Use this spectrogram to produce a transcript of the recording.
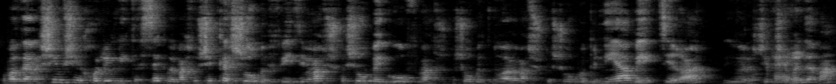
כלומר, זה אנשים שיכולים להתעסק במשהו שקשור בפיזי, במשהו שקשור בגוף, במשהו שקשור בתנועה, במשהו שקשור בבנייה, ביצירה, יהיו אנשים אוקיי. שהם אדמה.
